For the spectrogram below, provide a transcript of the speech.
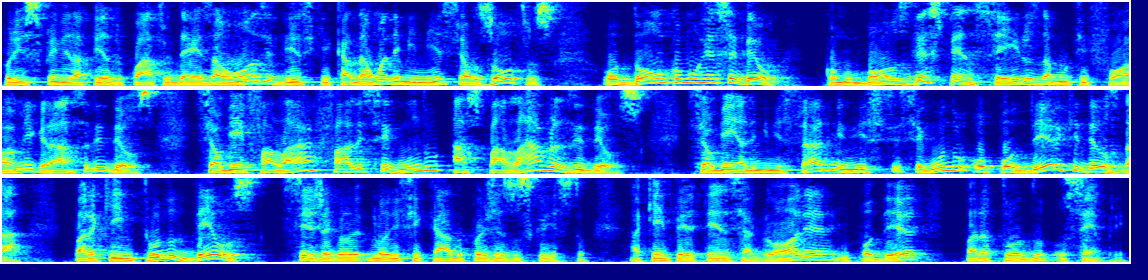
Por isso, 1 Pedro 4, 10 a 11 diz que cada um administre aos outros o dom como recebeu, como bons despenseiros da multiforme graça de Deus. Se alguém falar, fale segundo as palavras de Deus. Se alguém administrar, administre segundo o poder que Deus dá para que em tudo Deus seja glorificado por Jesus Cristo, a quem pertence a glória e poder para todo o sempre.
